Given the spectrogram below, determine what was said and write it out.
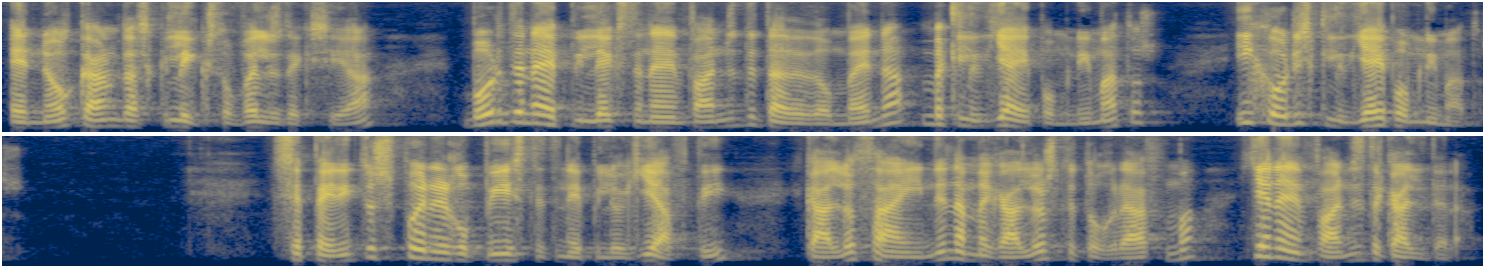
Ενώ κάνοντας κλικ στο βέλος δεξιά, μπορείτε να επιλέξετε να εμφανίζονται τα δεδομένα με κλειδιά υπομνήματος ή χωρίς κλειδιά υπομνήματος. Σε περίπτωση που ενεργοποιήσετε την επιλογή αυτή, καλό θα είναι να μεγαλώσετε το γράφημα για να εμφανίζετε καλύτερα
